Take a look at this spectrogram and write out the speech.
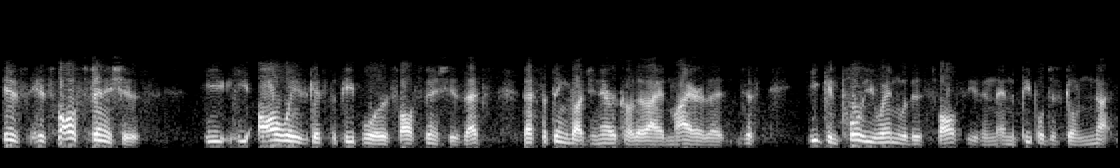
his his false finishes he he always gets the people with his false finishes. That's that's the thing about Generico that I admire. That just he can pull you in with his falsies, and and the people just go nuts.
